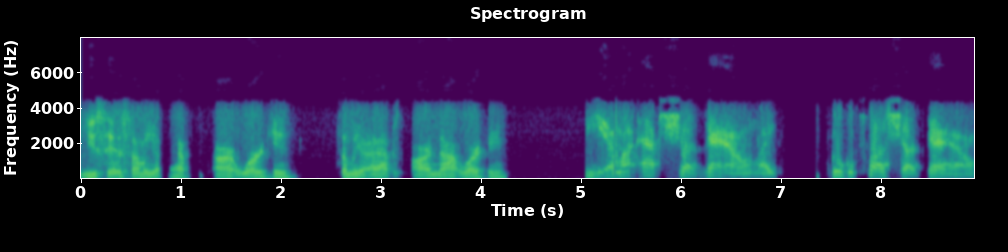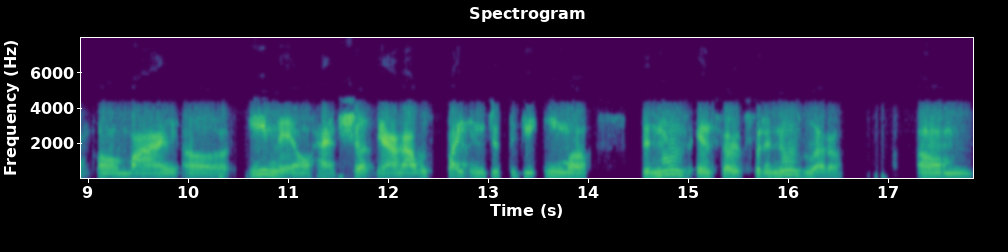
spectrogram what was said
You said some of your apps aren't working. Some of your apps are not working. Yeah, my app shut down. Like Google Plus shut down. Um, my uh, email had shut down. I was fighting just to get email the news inserts for the newsletter. Um,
